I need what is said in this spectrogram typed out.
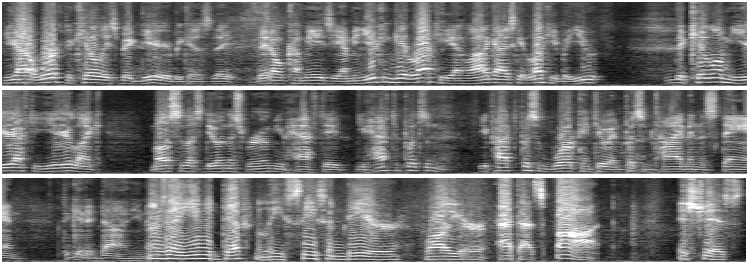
you got to work to kill these big deer because they they don't come easy i mean you can get lucky and a lot of guys get lucky but you to kill them year after year like most of us do in this room you have to you have to put some you have to put some work into it and put some time in the stand to get it done you I know was say you would definitely see some deer while you're at that spot. It's just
